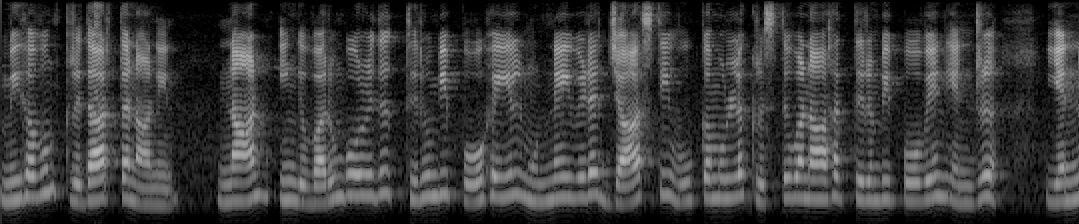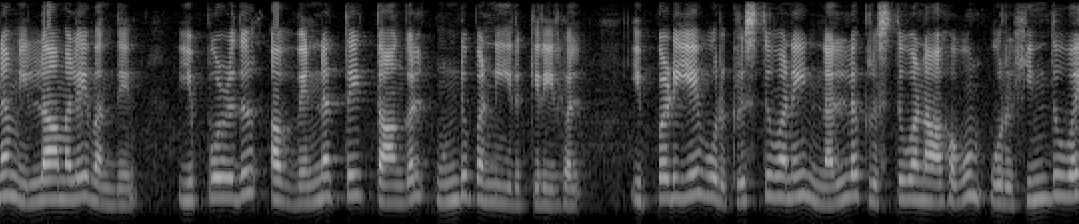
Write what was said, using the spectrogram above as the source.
மிகவும் கிருதார்த்தனானேன். நான் இங்கு வரும்பொழுது திரும்பிப் போகையில் முன்னைவிட ஜாஸ்தி ஊக்கமுள்ள கிறிஸ்துவனாகத் திரும்பிப் போவேன் என்று எண்ணம் இல்லாமலே வந்தேன். இப்பொழுது அவ்வெண்ணத்தை தாங்கள் உண்டு பண்ணியிருக்கிறீர்கள். இப்படியே ஒரு கிறிஸ்துவனை நல்ல கிறிஸ்துவனாகவும் ஒரு ஹிந்துவை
